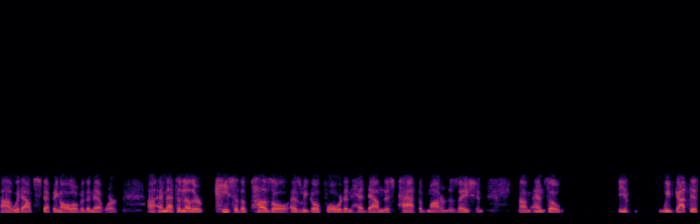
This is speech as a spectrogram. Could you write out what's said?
uh, without stepping all over the network. Uh, and that's another piece of the puzzle as we go forward and head down this path of modernization. Um, and so, you know, we've got this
